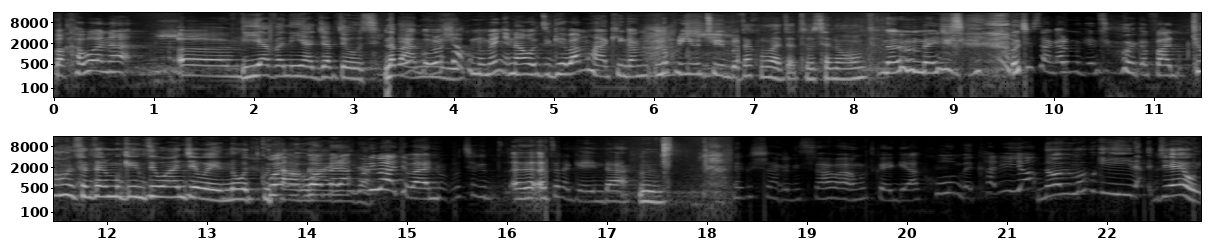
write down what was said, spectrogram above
Bakabona um, iyava niyaja byose. N'abantu urashaka kumumenya nawe uzi igihe bamuhakinga no kuri YouTube. Za kumubaza tuse numva. Nabimumenye uci usanga ari umugenzi wawe gafana byose nzari mugenzi wanje we no womera gutangarira. kuri bajya bantu. Azaragenda. Ego shanga ni sawa umutwengera kumbe kariyo nobimubwira jewe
